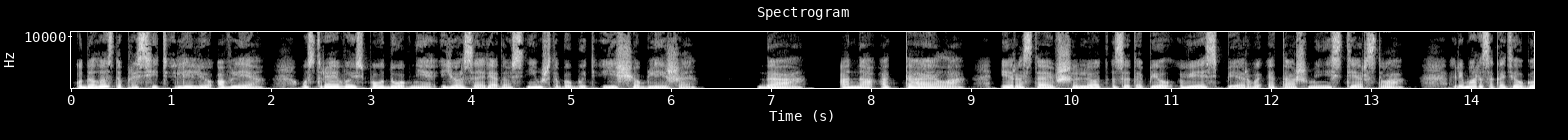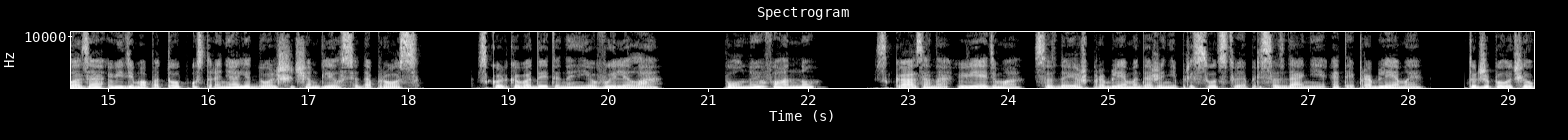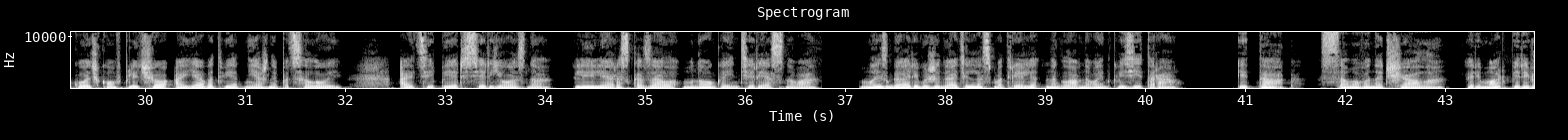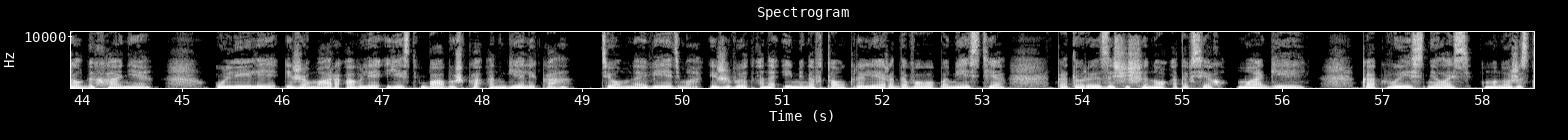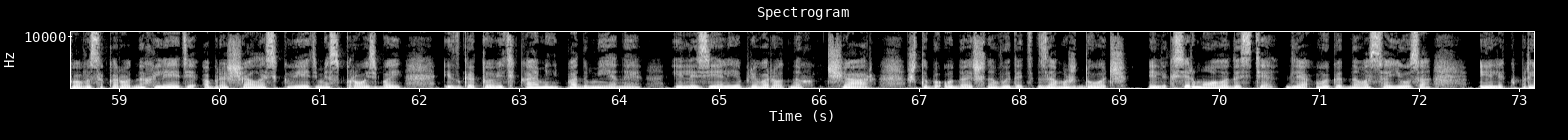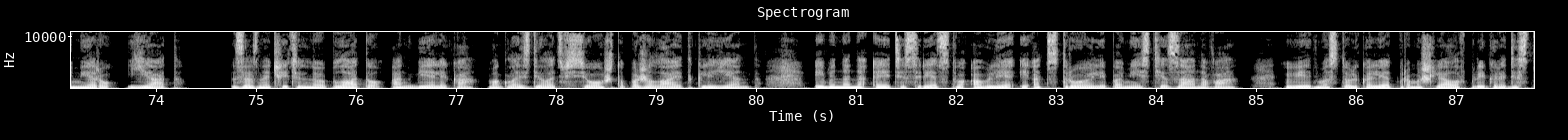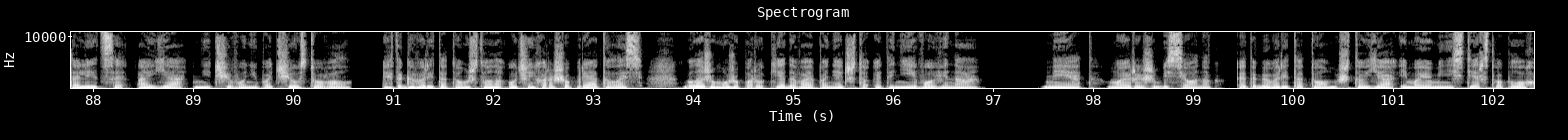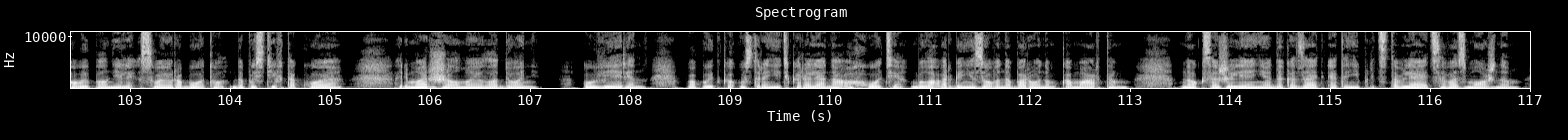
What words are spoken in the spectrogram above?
Удалось допросить Лилию Авле. Устраиваюсь поудобнее, ерзая рядом с ним, чтобы быть еще ближе. «Да», она оттаяла, и растаявший лед затопил весь первый этаж министерства. Римар закатил глаза, видимо, потоп устраняли дольше, чем длился допрос. «Сколько воды ты на нее вылила?» «Полную ванну». Сказано, ведьма, создаешь проблемы даже не присутствия при создании этой проблемы. Тут же получил кулачком в плечо, а я в ответ нежный поцелуй. А теперь серьезно. Лилия рассказала много интересного. Мы с Гарри выжидательно смотрели на главного инквизитора. Итак, с самого начала Римар перевел дыхание. У Лилии и Жамара Авле есть бабушка Ангелика темная ведьма, и живет она именно в том крыле родового поместья, которое защищено ото всех магией. Как выяснилось, множество высокородных леди обращалось к ведьме с просьбой изготовить камень подмены или зелье приворотных чар, чтобы удачно выдать замуж дочь, эликсир молодости для выгодного союза или, к примеру, яд за значительную плату Ангелика могла сделать все, что пожелает клиент. Именно на эти средства Авле и отстроили поместье заново. Ведьма столько лет промышляла в пригороде столицы, а я ничего не почувствовал. Это говорит о том, что она очень хорошо пряталась. Глажу мужу по руке, давая понять, что это не его вина. Нет, мой рыжий бесенок, это говорит о том, что я и мое министерство плохо выполнили свою работу, допустив такое. Ремар сжал мою ладонь. Уверен, попытка устранить короля на охоте была организована бароном Камартом, но, к сожалению, доказать это не представляется возможным,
